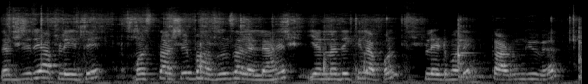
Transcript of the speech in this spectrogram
तर जिरे आपले इथे मस्त असे भाजून झालेले आहेत. यांना देखील आपण प्लेटमध्ये काढून घेऊयात.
